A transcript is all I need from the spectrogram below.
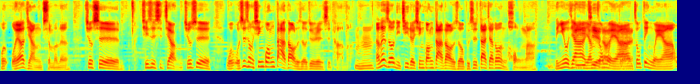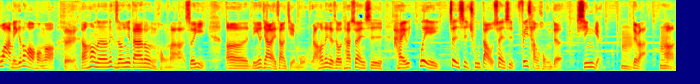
我我要讲什么呢？就是其实是这样，就是我我是从星光大道的时候就认识他嘛，嗯哼。然后那时候你记得星光大道的时候，不是大家都很红吗？林宥嘉、杨宗纬啊、周定伟啊，哇，每个都好红哦。对。然后呢，那个时候因为大家都很红嘛，所以呃，林宥嘉来上节目，然后那个时候他算是还未正式出道，算是非常红的新人，嗯，对吧？啊，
